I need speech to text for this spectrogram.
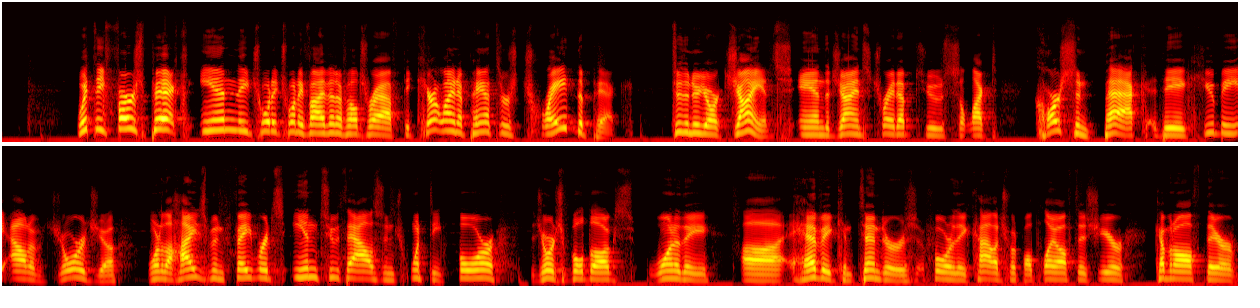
With the first pick in the 2025 NFL draft, the Carolina Panthers trade the pick to the New York Giants, and the Giants trade up to select Carson Beck, the QB out of Georgia, one of the Heisman favorites in 2024. The Georgia Bulldogs one of the uh, heavy contenders for the college football playoff this year, coming off their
